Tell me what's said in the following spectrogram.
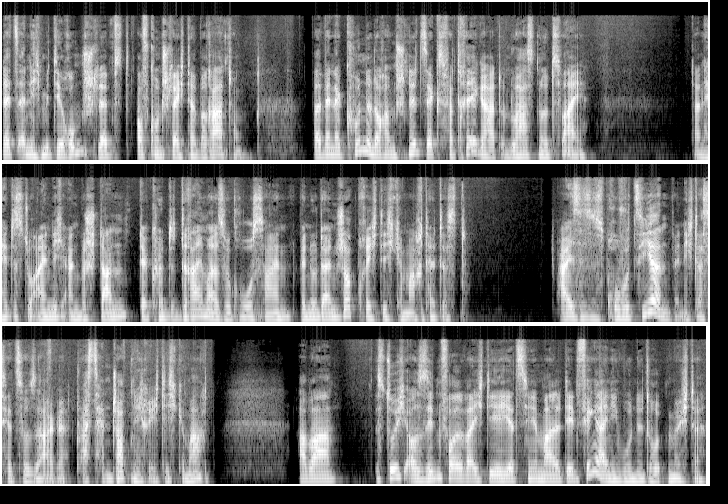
letztendlich mit dir rumschleppst aufgrund schlechter Beratung. Weil wenn der Kunde doch im Schnitt sechs Verträge hat und du hast nur zwei, dann hättest du eigentlich einen Bestand, der könnte dreimal so groß sein, wenn du deinen Job richtig gemacht hättest. Ich weiß, es ist provozierend, wenn ich das jetzt so sage. Du hast deinen Job nicht richtig gemacht. Aber ist durchaus sinnvoll, weil ich dir jetzt hier mal den Finger in die Wunde drücken möchte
